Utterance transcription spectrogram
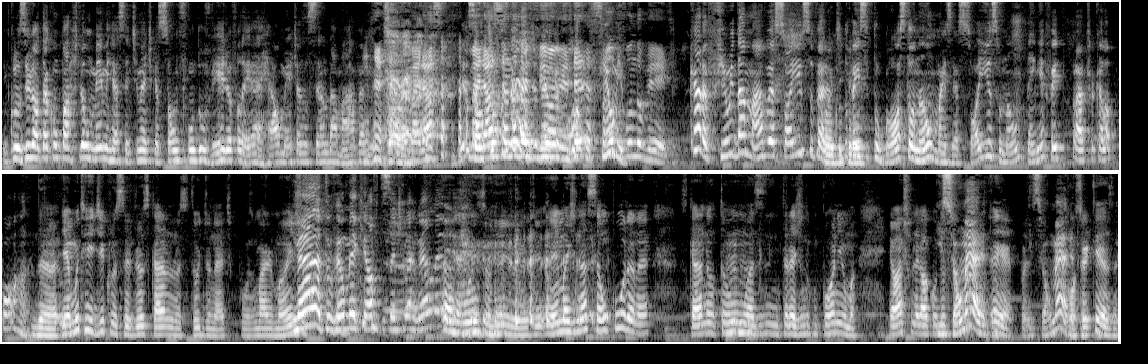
Inclusive, eu até compartilhei um meme recentemente, que é só um fundo verde. Eu falei, é, realmente essa cena da Marvel é muito boa. melhor é só melhor o fundo cena verde, do né? filme. Pô, É só filme- o fundo verde. Cara, filme da Marvel é só isso, velho. Pode Tudo crer. bem se tu gosta ou não, mas é só isso. Não tem efeito prático aquela porra. E é muito ridículo você ver os caras no estúdio, né? Tipo, os marmanjos. Né? Tu vê o making off do Sente Vergonha É alheia. muito horrível. É imaginação pura, né? Os caras não estão, Uhum. às vezes, interagindo com porra nenhuma. Eu acho legal quando. Isso é um mérito. É, pois- Isso é um mérito. Com certeza.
